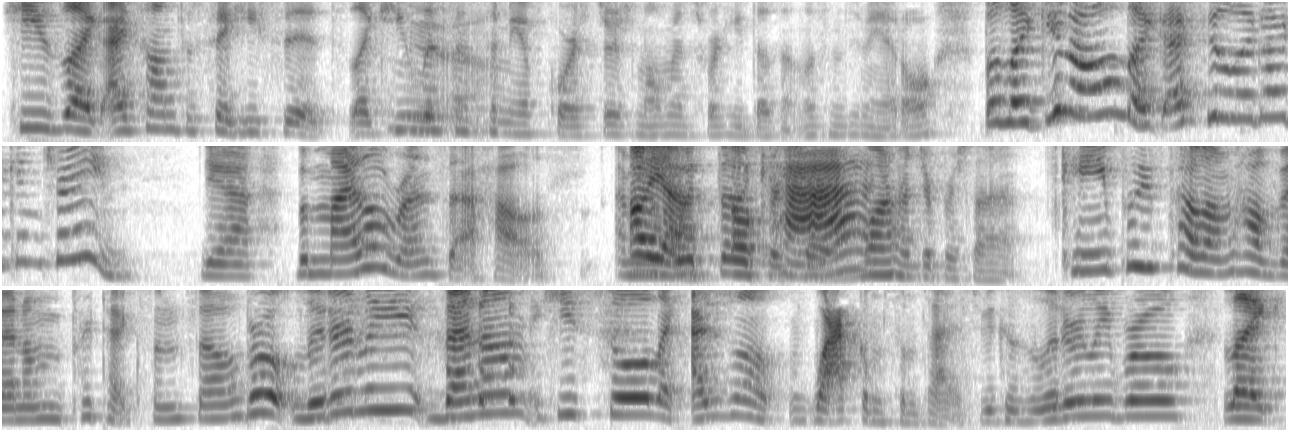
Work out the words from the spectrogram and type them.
he's like I tell him to sit, he sits. Like he Yeah. listens to me. Of course, there's moments where he doesn't listen to me at all. But like you know, like I feel like I can train. Yeah. But Milo runs that house. I oh mean, yeah, with the oh, for cat. sure, one hundred percent. Can you please tell them how Venom protects himself? Bro, literally, Venom, he's so like I just want to whack him sometimes because literally, bro, like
